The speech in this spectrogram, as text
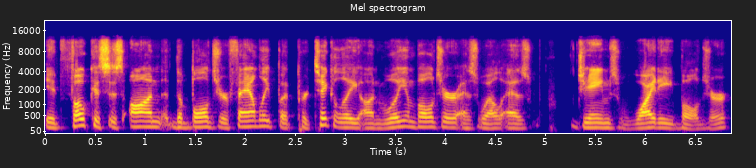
it focuses on the Bulger family, but particularly on William Bulger as well as James Whitey Bulger.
